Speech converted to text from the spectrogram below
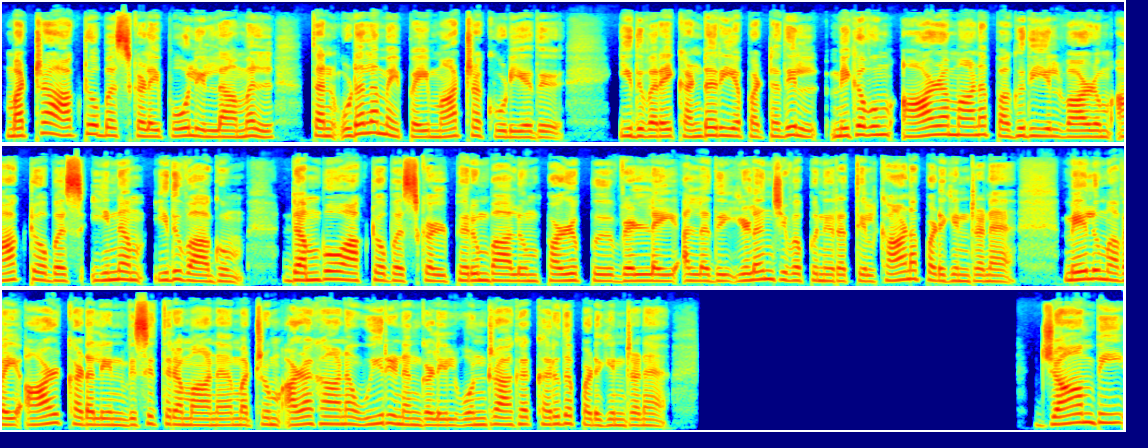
மற்ற ஆக்டோபஸ்களைப் போல் இல்லாமல் தன் உடலமைப்பை மாற்றக்கூடியது. இதுவரை கண்டறியப்பட்டதில் மிகவும் ஆழமான பகுதியில் வாழும் ஆக்டோபஸ் இனம் இதுவாகும். டம்போ ஆக்டோபஸ்கள் பெரும்பாலும் பழுப்பு வெள்ளை அல்லது இளஞ்சிவப்பு நிறத்தில் காணப்படுகின்றன. மேலும் அவை ஆழ்கடலின் விசித்திரமான மற்றும் அழகான உயிரினங்களில் ஒன்றாக கருதப்படுகின்றன. ஜாம்பி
